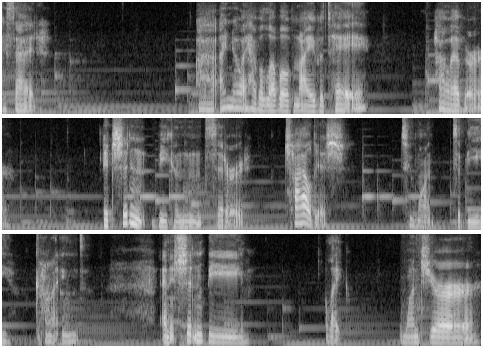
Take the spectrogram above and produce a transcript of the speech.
I said, uh, I know I have a level of naivete. However, it shouldn't be considered childish to want to be kind. And it shouldn't be like once you're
